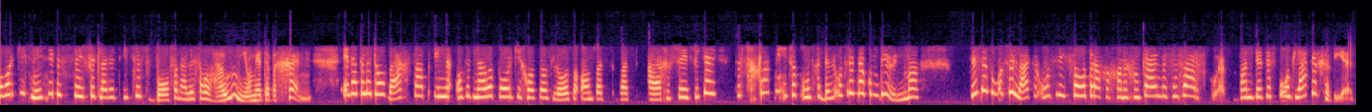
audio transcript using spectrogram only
paartjies net nie besef het dat dit iets is waarvan hulle sal hou nie om mee te begin. En dat hulle daar wegstap en ons het nou 'n paartjie gehad ons laaste aand wat wat uh, gesê het, weet jy, dis glad nie iets wat ons gedink ons het dit nou kom doen, maar dis net vir ons so lekker. Ons het die Saterdag gegaan en gaan canvas en verf koop, want dit is vir ons lekker gewees.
